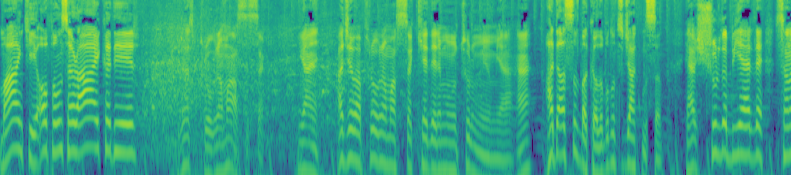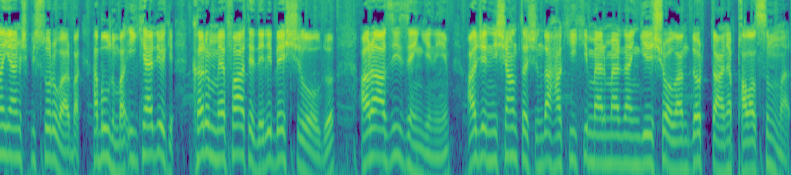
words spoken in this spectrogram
Monkey opens her eye Kadir. Biraz programa asılsak. Yani acaba program asılsak kederimi unutur muyum ya? Ha? Hadi asıl bakalım unutacak mısın? Ya şurada bir yerde sana gelmiş bir soru var bak. Ha buldum bak İlker diyor ki karım vefat edeli 5 yıl oldu. Arazi zenginiyim. Ace Nişantaşı'nda hakiki mermerden girişi olan 4 tane palasım var.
